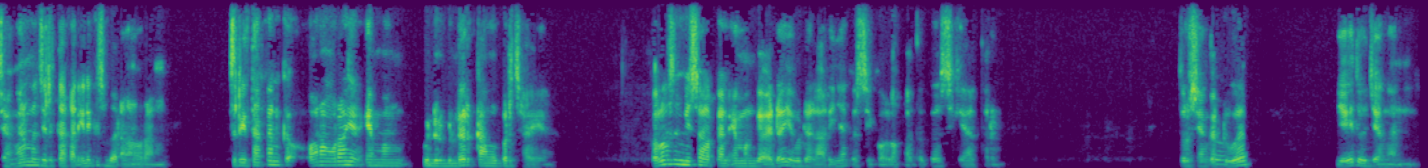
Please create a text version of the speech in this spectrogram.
jangan menceritakan ini ke sembarangan orang. Ceritakan ke orang-orang yang emang benar-benar kamu percaya. Kalau misalkan emang gak ada ya udah larinya ke psikolog atau ke psikiater. Terus yang kedua, yaitu jangan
